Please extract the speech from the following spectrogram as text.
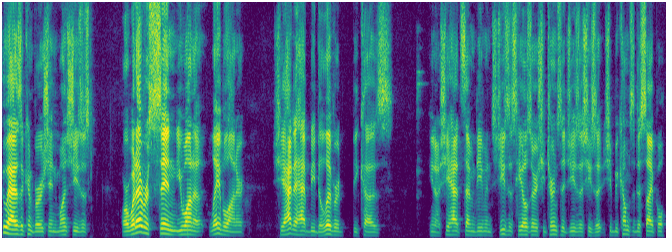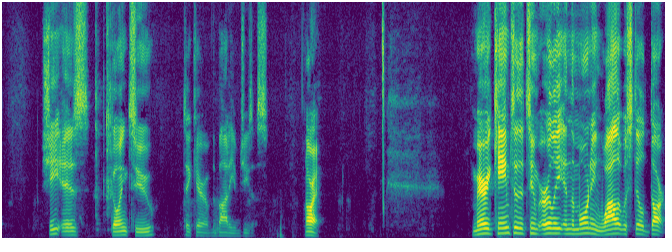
who has a conversion once Jesus, or whatever sin you want to label on her, she had to have be delivered because, you know, she had seven demons. Jesus heals her. She turns to Jesus. She's a, she becomes a disciple. She is going to take care of the body of Jesus. All right. Mary came to the tomb early in the morning while it was still dark.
